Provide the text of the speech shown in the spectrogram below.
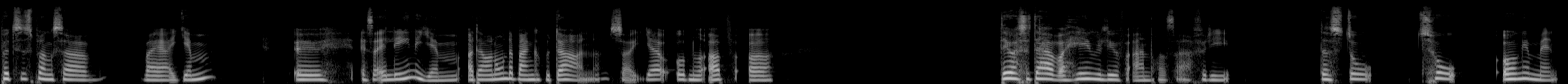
På et tidspunkt så var jeg hjemme, øh, altså alene hjemme, og der var nogen, der bankede på døren, så jeg åbnede op, og det var så der, hvor hele mit liv forandrede sig, fordi der stod to unge mænd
